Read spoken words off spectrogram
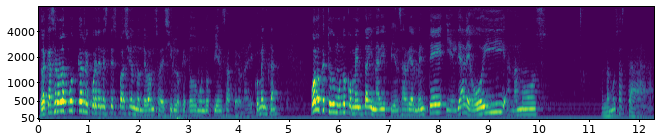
La Cacerola Podcast, recuerden este espacio en donde vamos a decir lo que todo el mundo piensa, pero nadie comenta. O lo que todo el mundo comenta y nadie piensa realmente. Y el día de hoy andamos. Andamos hasta.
